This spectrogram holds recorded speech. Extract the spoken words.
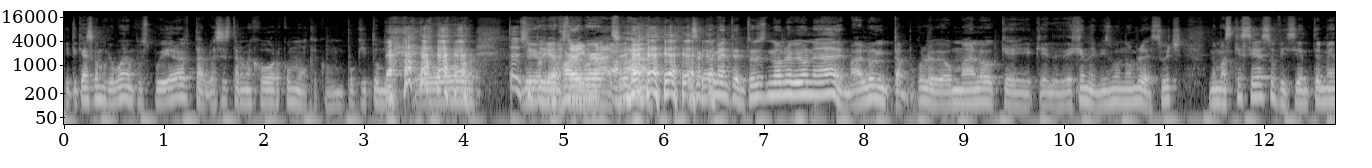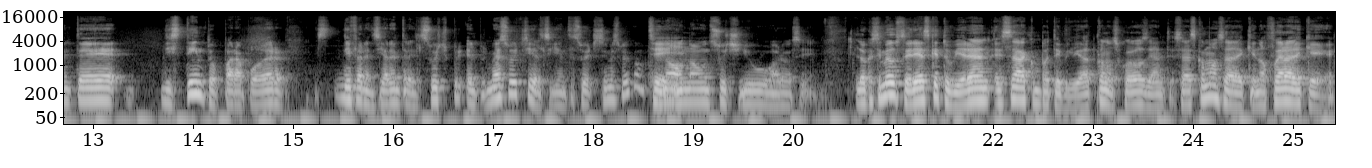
y te quedas como que, bueno, pues pudiera tal vez estar mejor, como que con un poquito mejor. Sí de estar más. Ajá, exactamente. Entonces no le veo nada de malo y tampoco le veo malo que, que le dejen el mismo nombre de Switch. Nomás que sea suficientemente distinto para poder diferenciar entre el Switch, el primer Switch y el siguiente Switch. ¿Sí me explico? Sí. No, no un Switch U o algo así. Lo que sí me gustaría es que tuvieran esa compatibilidad con los juegos de antes. ¿Sabes cómo? O sea, de que no fuera de que.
